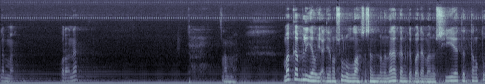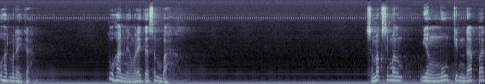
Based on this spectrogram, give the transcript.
لما قرأنا لما maka beliau yakni Rasulullah SAW mengenalkan kepada manusia tentang Tuhan mereka Tuhan yang mereka sembah semaksimal yang mungkin dapat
